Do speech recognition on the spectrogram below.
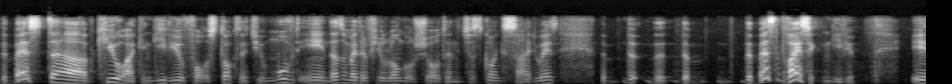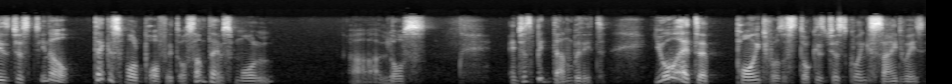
the best uh, cue I can give you for a stock that you moved in, doesn't matter if you're long or short, and it's just going sideways. The, the, the, the, the best advice I can give you is just you know take a small profit or sometimes small uh, loss, and just be done with it. You're at a point where the stock is just going sideways.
